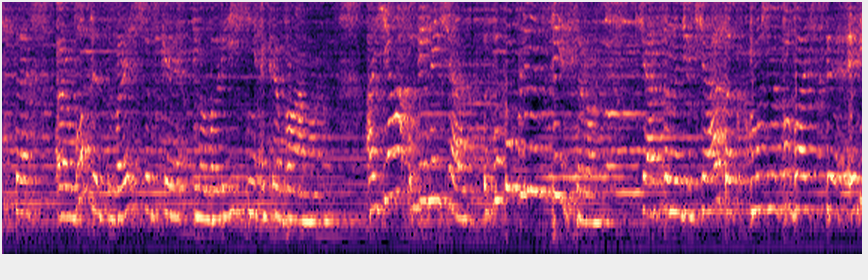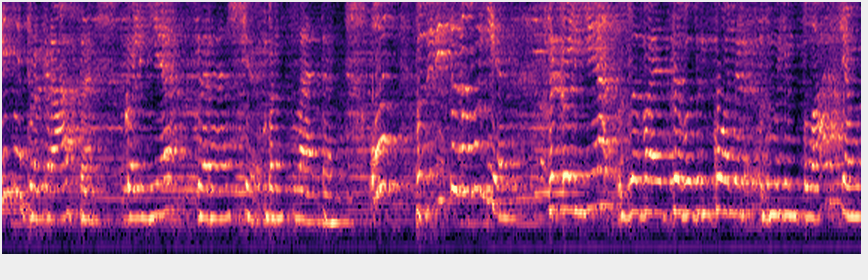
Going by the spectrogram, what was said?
Побачити роботи з вишивки новорічні екебана. А я у вільний час захоплююсь бісером. Часто на дівчаток можна побачити різні прикраси, кольє, сережки, браслети. Ось, подивіться на моє. Це кольє зливається в один колір з моїм платтям,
